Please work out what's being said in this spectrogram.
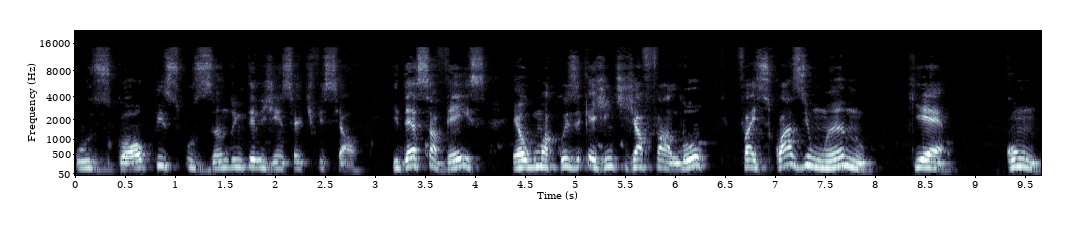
os golpes usando inteligência artificial. E dessa vez é alguma coisa que a gente já falou faz quase um ano, que é com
